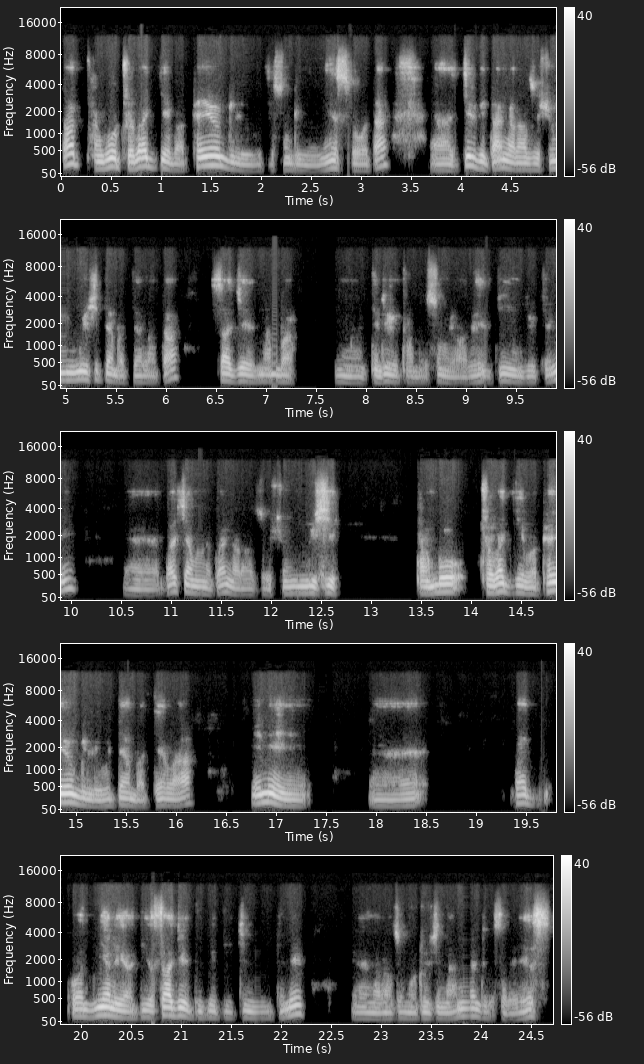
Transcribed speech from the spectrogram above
다 당고 줘봐 제바 폐용기를 무슨 게 있어다 아 저기 당가라서 흉무시 때 맞잖아다 사제 넘버 음 드리게 더 송요 레 디인도 되니 에 다시 한번 더 나가서 좀 무시 당보 저가지 뭐 표현을 우단 받대라 이니 에 어디냐리아 디 사제 디게 디진 되네 에 나가서 뭐 그러진 않는 데서 레스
